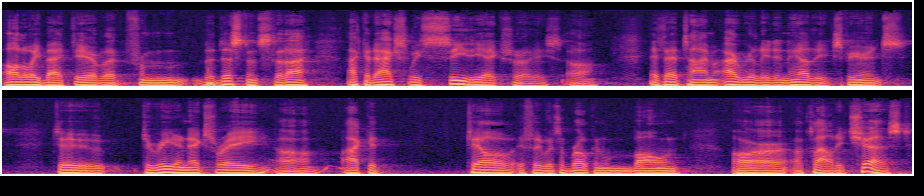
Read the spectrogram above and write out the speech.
all the way back there, but from the distance that I I could actually see the X-rays. Uh, at that time, I really didn't have the experience to to read an X-ray. Uh, I could tell if it was a broken bone or a cloudy chest,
